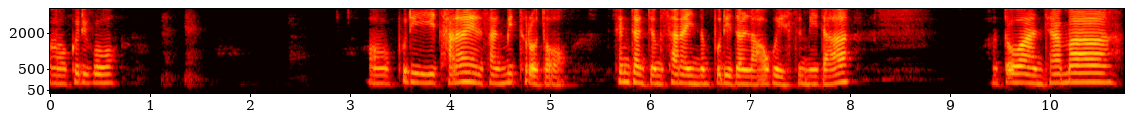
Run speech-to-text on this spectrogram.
어, 그리고 어, 뿌리 탄화 현상 밑으로도 생장점 살아있는 뿌리들 나오고 있습니다. 어, 또한 자마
